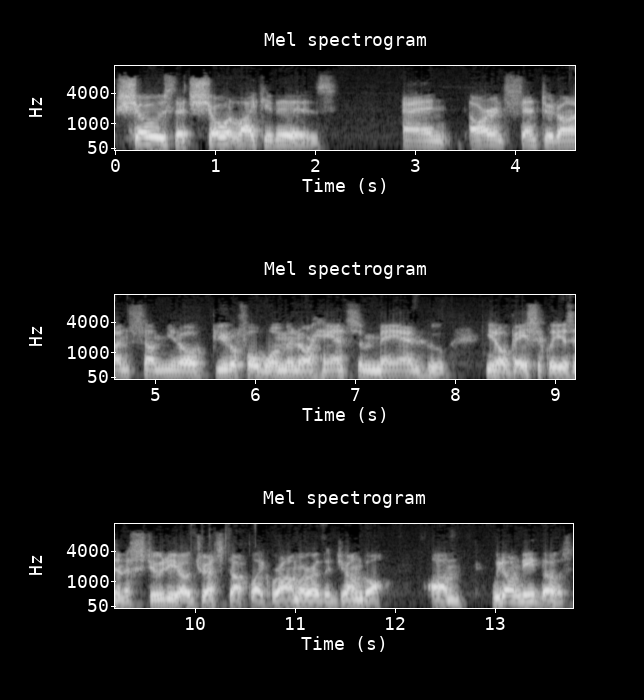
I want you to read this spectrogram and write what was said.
shows that show it like it is and aren't centered on some you know beautiful woman or handsome man who you know, basically is in a studio dressed up like Ramar or the Jungle. Um, we don't need those.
